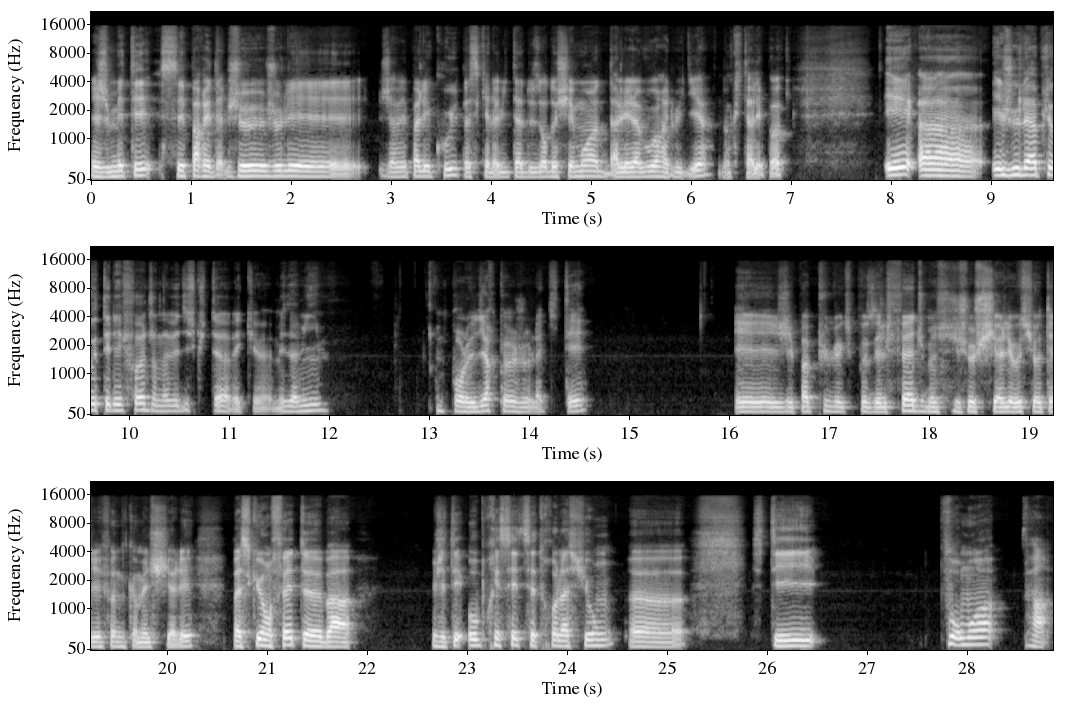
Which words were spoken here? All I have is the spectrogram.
je m'étais séparé d'elle. Je, je j'avais pas les couilles parce qu'elle habitait à deux heures de chez moi d'aller la voir et de lui dire. Donc c'était à l'époque. Et, et, je l'ai appelé au téléphone, j'en avais discuté avec mes amis pour lui dire que je la quittais et j'ai pas pu lui exposer le fait. Je me suis, je chialais aussi au téléphone comme elle chialait, parce que en fait, euh, bah, j'étais oppressé de cette relation. Euh, c'était pour moi, enfin,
